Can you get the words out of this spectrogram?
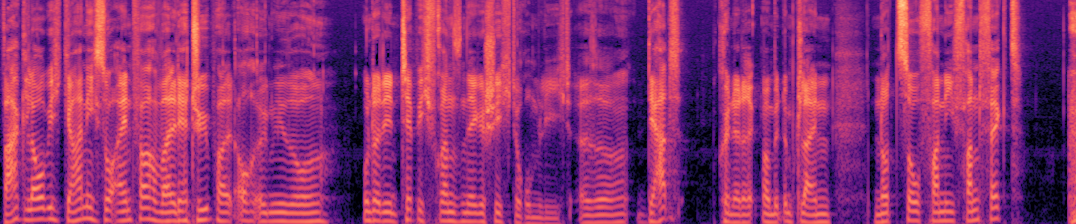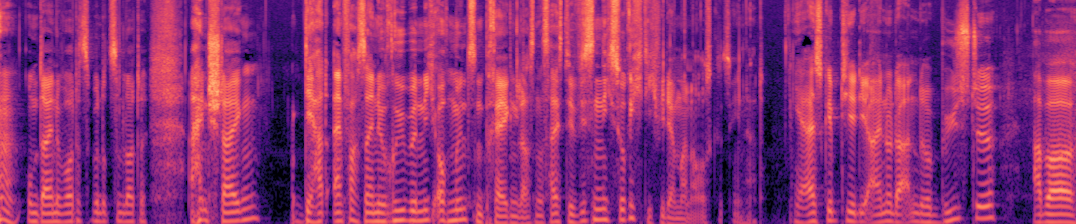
War, glaube ich, gar nicht so einfach, weil der Typ halt auch irgendwie so unter den Teppichfransen der Geschichte rumliegt. Also, der hat, können ja direkt mal mit einem kleinen Not so funny Fun Fact, um deine Worte zu benutzen, Lotte, einsteigen. Der hat einfach seine Rübe nicht auf Münzen prägen lassen. Das heißt, wir wissen nicht so richtig, wie der Mann ausgesehen hat. Ja, es gibt hier die ein oder andere Büste, aber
